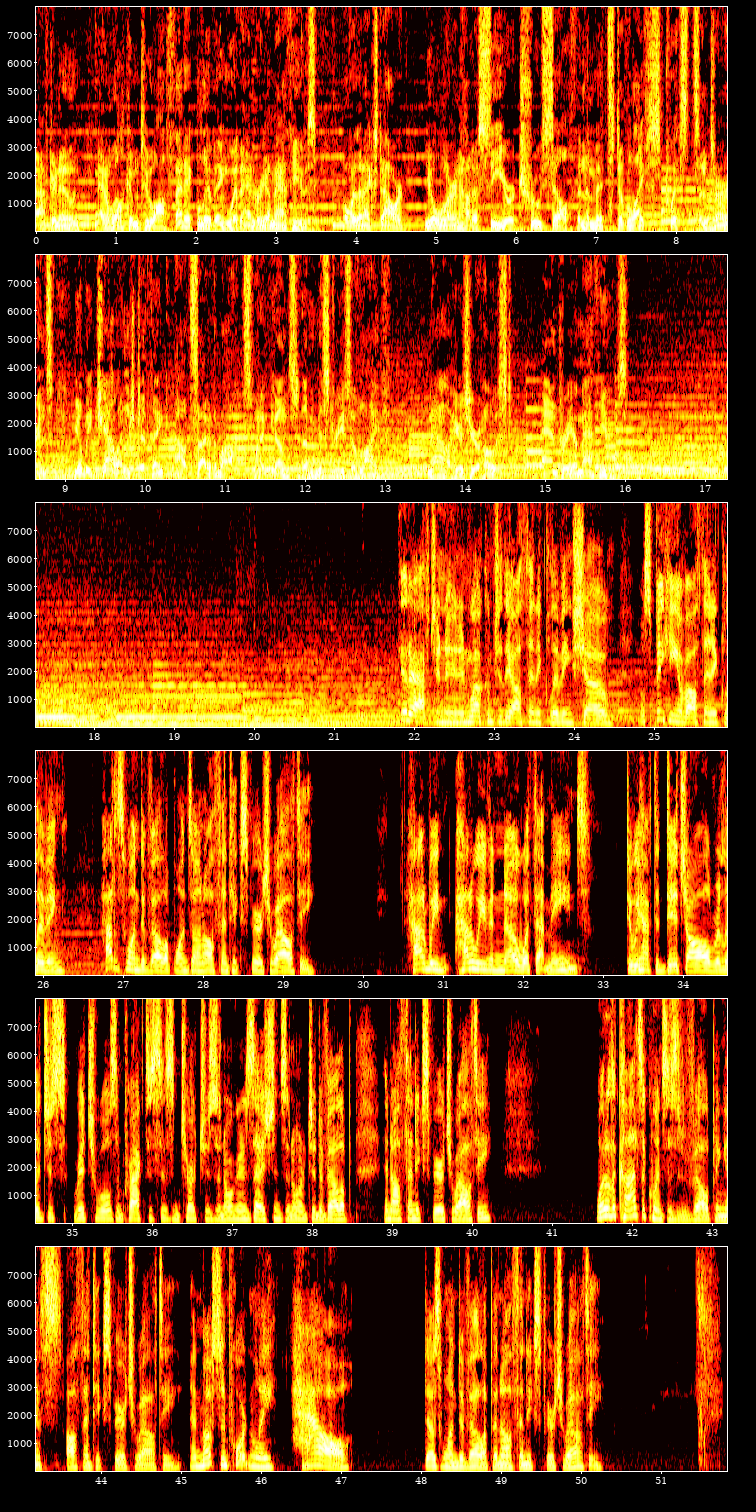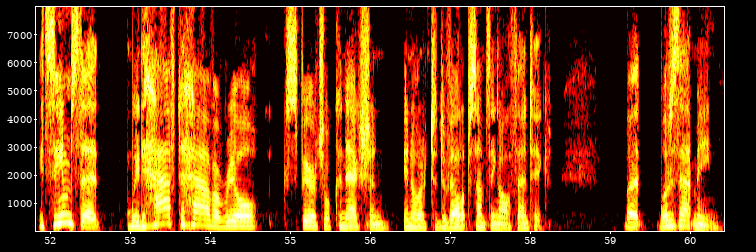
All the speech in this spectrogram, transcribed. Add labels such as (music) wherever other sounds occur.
Afternoon, and welcome to Authentic Living with Andrea Matthews. Over the next hour, you'll learn how to see your true self in the midst of life's twists and turns. You'll be challenged to think outside of the box when it comes to the mysteries of life. Now, here's your host, Andrea Matthews. Good afternoon, and welcome to the Authentic Living Show. Well, speaking of authentic living, how does one develop one's own authentic spirituality? How do we how do we even know what that means? Do we have to ditch all religious rituals and practices and churches and organizations in order to develop an authentic spirituality? What are the consequences of developing an authentic spirituality? And most importantly, how does one develop an authentic spirituality? It seems that we'd have to have a real spiritual connection in order to develop something authentic. But what does that mean?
